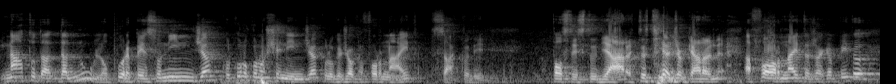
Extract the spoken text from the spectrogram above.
nato da, dal nulla, oppure penso Ninja, qualcuno conosce Ninja, quello che gioca a Fortnite, un sacco di posti di studiare, tutti a giocare a Fortnite, ho già capito,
